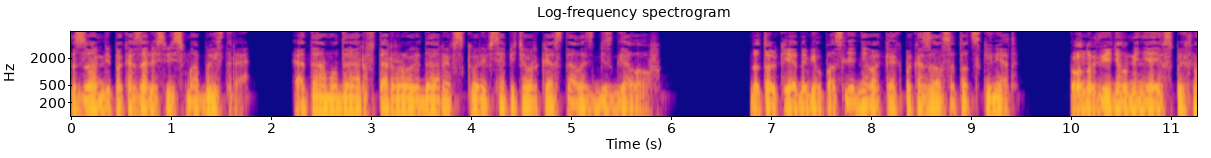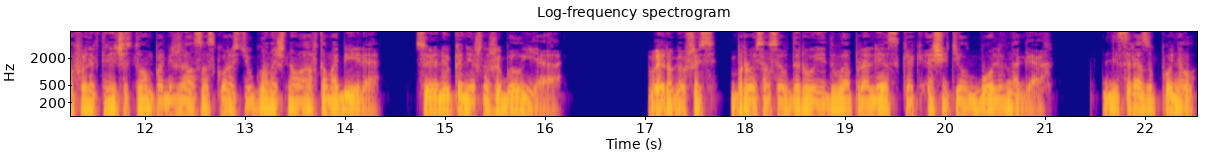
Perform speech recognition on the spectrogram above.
Зомби показались весьма быстро. А там удар, второй удар, и вскоре вся пятерка осталась без голов. Но только я добил последнего, как показался тот скелет. Он увидел меня и, вспыхнув электричеством, побежал со скоростью гоночного автомобиля. Целью, конечно же, был я. Выругавшись, бросился в дыру и едва пролез, как ощутил боль в ногах. Не сразу понял,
